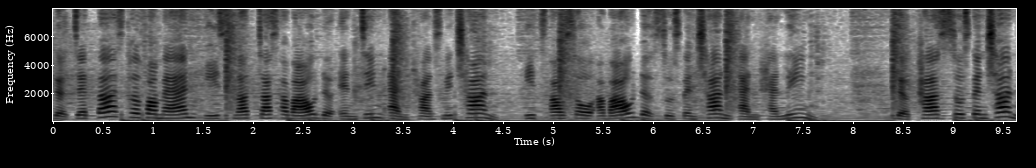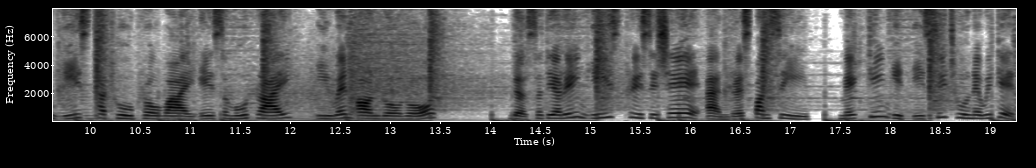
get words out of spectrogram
The Jetta's performance is not just about the engine and transmission, it's also about the suspension and handling. The car's suspension is to provide a smooth ride, even on rough roads. The steering is precise and responsive, making it easy to navigate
